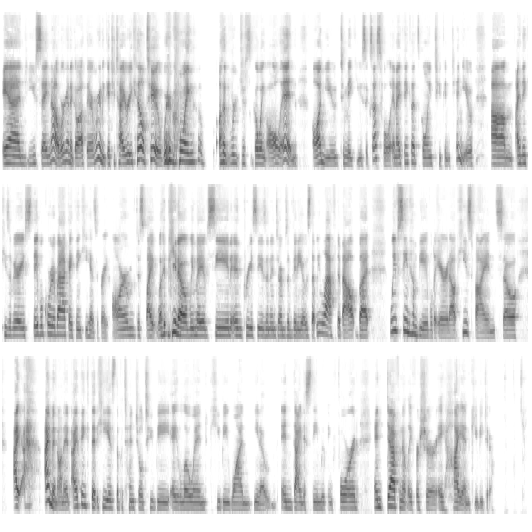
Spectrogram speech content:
and you say no we're going to go out there and we're going to get you Tyreek Hill too we're going uh, we're just going all in on you to make you successful. And I think that's going to continue. Um, I think he's a very stable quarterback. I think he has a great arm, despite what, you know, we may have seen in preseason in terms of videos that we laughed about, but we've seen him be able to air it out. He's fine. So I I'm in on it. I think that he is the potential to be a low end QB one, you know, in dynasty moving forward, and definitely for sure a high end QB two.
